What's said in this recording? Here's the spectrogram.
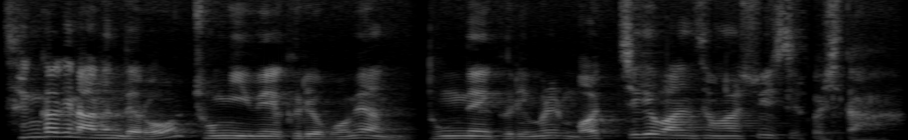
생각이 나는 대로 종이 위에 그려보면 동네 그림을 멋지게 완성할 수 있을 것이다.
